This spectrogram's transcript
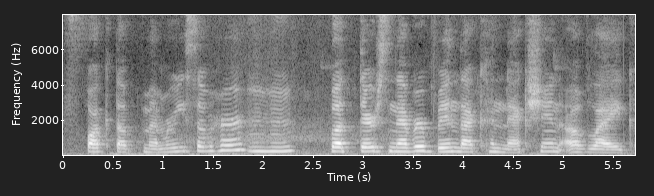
fucked up memories of her. Mm-hmm. But there's never been that connection of like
